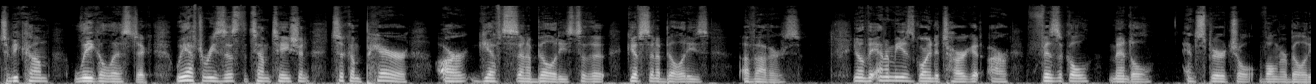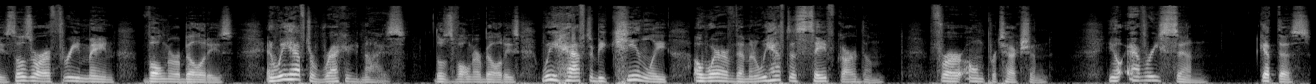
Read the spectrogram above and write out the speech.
to become legalistic. We have to resist the temptation to compare our gifts and abilities to the gifts and abilities of others. You know, the enemy is going to target our physical, mental, and spiritual vulnerabilities. Those are our three main vulnerabilities. And we have to recognize those vulnerabilities. We have to be keenly aware of them and we have to safeguard them for our own protection. You know, every sin, get this,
